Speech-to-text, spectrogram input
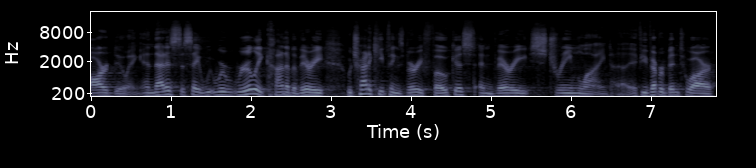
are doing. And that is to say, we're really kind of a very, we try to keep things very focused and very streamlined. Uh, if you've ever been to our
